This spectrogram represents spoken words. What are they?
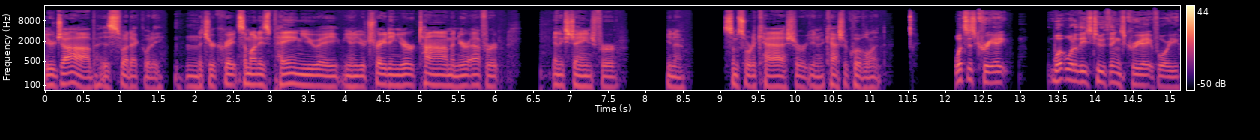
your job is sweat equity. Mhm. that you're create somebody's paying you a you know you're trading your time and your effort in exchange for you know some sort of cash or you know cash equivalent What's this create? What what do these two things create for you?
